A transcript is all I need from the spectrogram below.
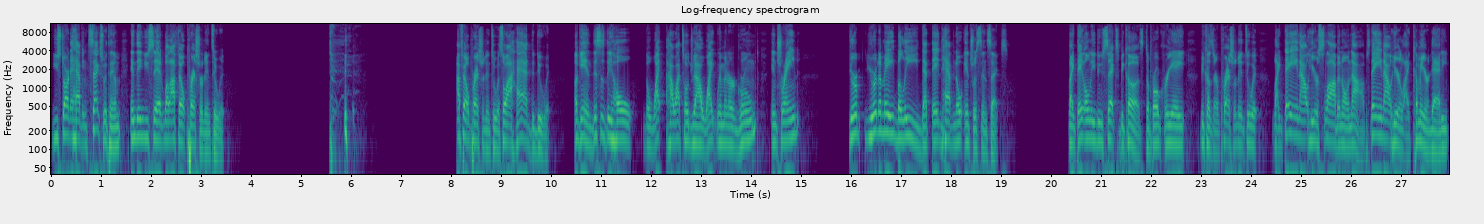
you started having sex with him, and then you said, Well, I felt pressured into it. I felt pressured into it, so I had to do it. Again, this is the whole the white how I told you how white women are groomed and trained. You're you're to made believe that they have no interest in sex. Like they only do sex because to procreate, because they're pressured into it. Like they ain't out here slobbing on knobs. They ain't out here like, come here, daddy.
